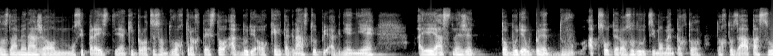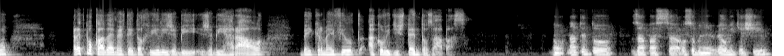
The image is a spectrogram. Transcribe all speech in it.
To znamená, že on musí prejsť nejakým procesom dvoch, troch testov. Ak bude OK, tak nastúpi, ak nie, nie. A je jasné, že to bude úplne dv- absolútne rozhodujúci moment tohto, tohto zápasu predpokladajme v tejto chvíli, že by, že by hral Baker Mayfield. Ako vidíš tento zápas? No, na tento zápas sa osobne veľmi teším,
